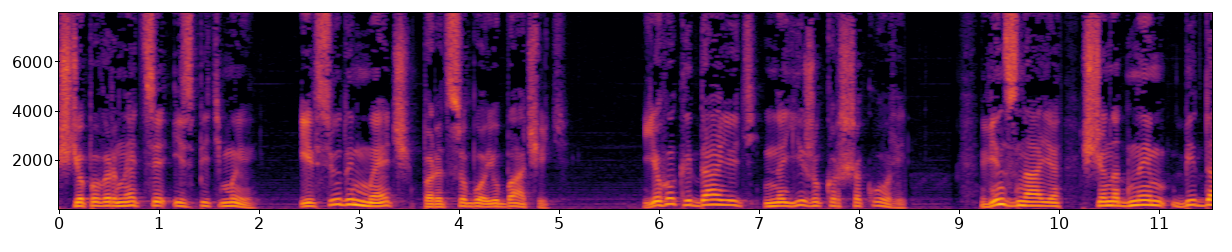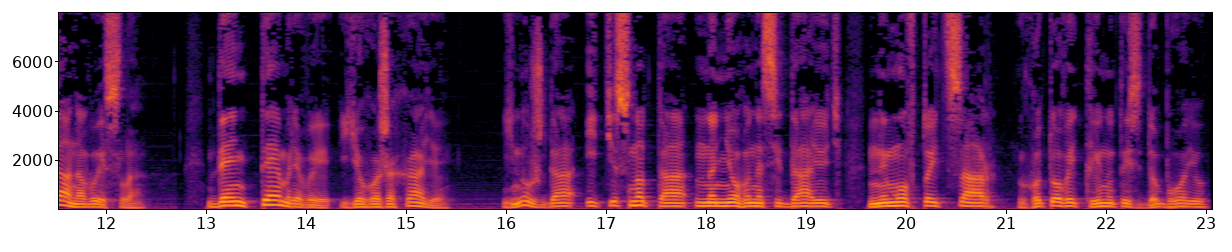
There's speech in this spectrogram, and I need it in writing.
що повернеться із пітьми і всюди меч перед собою бачить. Його кидають на їжу коршакові. Він знає, що над ним біда нависла, день темряви його жахає, й нужда і тіснота на нього насідають, немов той цар, готовий кинутись до бою.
